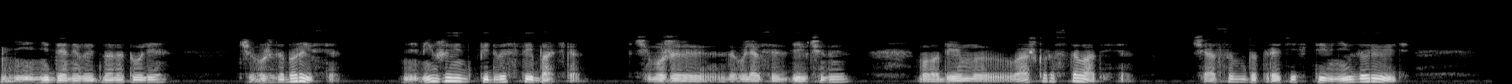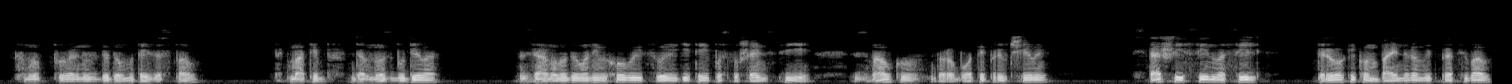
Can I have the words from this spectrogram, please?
Ні. ніде не видно Анатолія. Чого ж забарився? Не міг же він підвести батька? Чи, може, загулявся з дівчиною? Молодим е, важко розставатися. Часом до третіх півнів зорюють. А повернувся додому та й заспав. Так мати б давно збудила. Замолоду вони виховують своїх дітей послушенстві, змалку до роботи привчили. Старший син Василь три роки комбайнером відпрацював,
